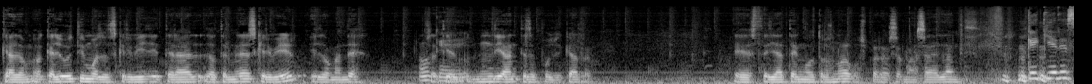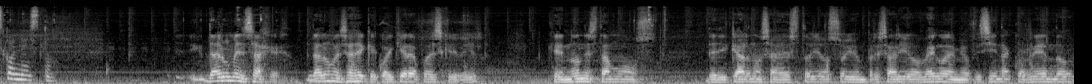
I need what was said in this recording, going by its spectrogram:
que, a lo- que el último lo escribí literal, lo terminé de escribir y lo mandé. O sea, un día antes de publicarlo. Este, ya tengo otros nuevos, pero eso más adelante. ¿qué quieres con esto? dar un mensaje, dar un mensaje que cualquiera puede escribir, que no necesitamos dedicarnos a esto. Yo soy empresario, vengo de mi oficina corriendo,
